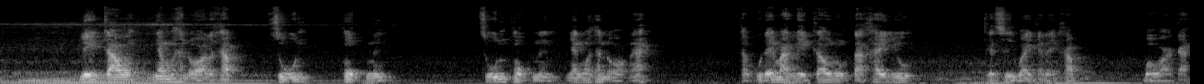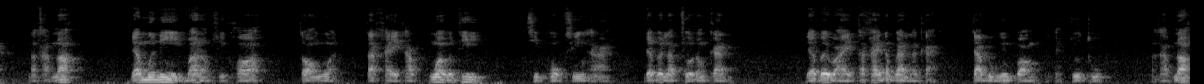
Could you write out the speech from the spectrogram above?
68เลขเก่ายังไม่ทันออกเลยครับ 061 061 ยังไม่ทันออกนะ ถ้าผู้ใดมาเลขเก่าลูกตาไข่อยู่ก็ซื้อไว้ก็ได้ครับบว่ากันนะครับเนาะเดี๋ยวมือนี้บ้านหนองสีคอตองวดตาไคร้ครับ งวดวันที่ 16 สิงหาเดี๋ยวไปรับโชว์น้ำกัน เดี๋ยวไปไหวถ้าใคร้น้ำการละกันจับลูกปิงปองกับจูถูกนะครับเนาะ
